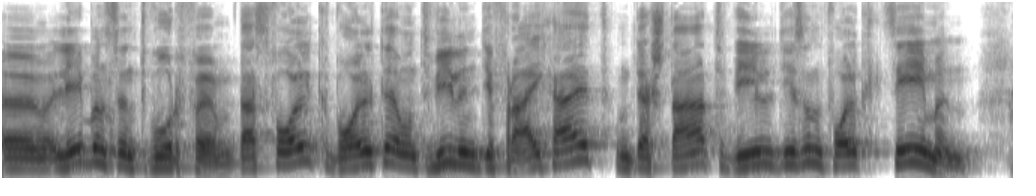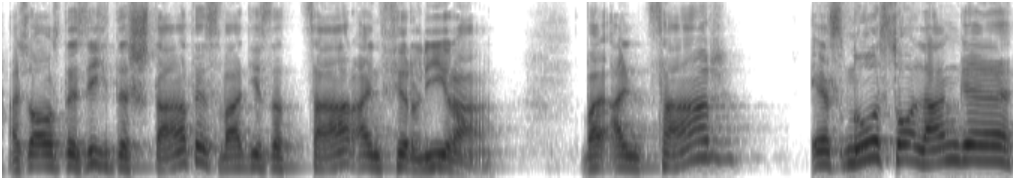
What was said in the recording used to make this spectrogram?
äh, Lebensentwürfe. Das Volk wollte und will die Freiheit und der Staat will diesen Volk zähmen. Also aus der Sicht des Staates war dieser Zar ein Verlierer. Weil ein Zar ist nur so lange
